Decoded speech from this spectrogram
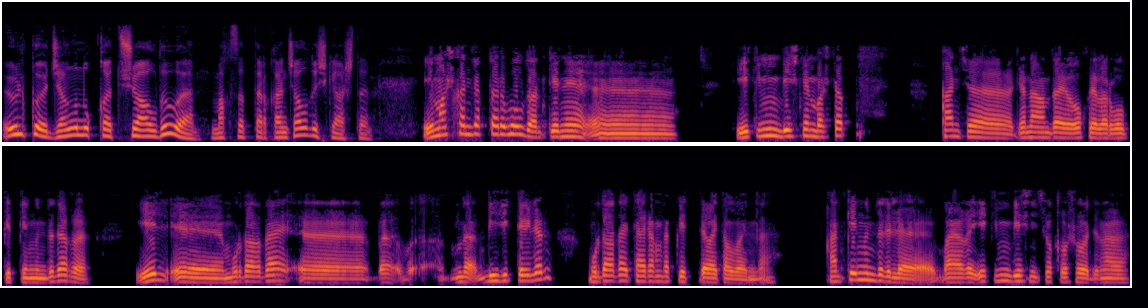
Өлкө жаңынукка түшө алдыбы? Максаттар канчалык ишке ашты? Эми ашкан жактары болду. Анткени э, эки миң бештен баштап канча жанагындай окуялар болуп кеткен күндө дагы эл э, мурдагыдай э, бийликтегилер мурдагыдай тайраңдап кетти деп айта албайм да. Канткен күндө деле баягы эки миң бешинчи жылкы ошо жанагы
